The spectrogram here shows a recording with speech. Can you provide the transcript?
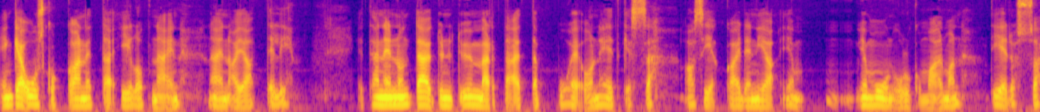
Enkä uskokaan, että ILOP näin, näin ajatteli että hänen on täytynyt ymmärtää, että puhe on hetkessä asiakkaiden ja, ja, ja muun ulkomaailman tiedossa.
